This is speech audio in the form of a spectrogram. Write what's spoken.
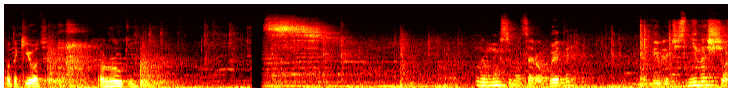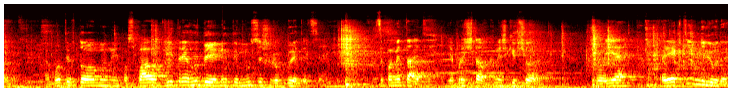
отакі от руки. Ми мусимо це робити, не дивлячись ні на що. Або ти втомлений, поспав 2-3 години, ти мусиш робити це. Запам'ятайте, я прочитав книжки вчора, що є реактивні люди,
